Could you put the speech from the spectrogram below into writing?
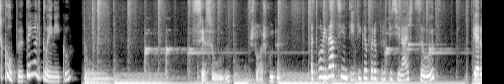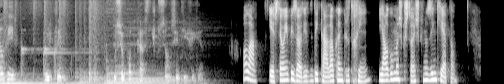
Desculpe, tem olho clínico? Se é saúde, estou à escuta. Atualidade científica para profissionais de saúde? Quero ouvir. Olho Clínico, o seu podcast de discussão científica. Olá, este é um episódio dedicado ao câncer de rim e a algumas questões que nos inquietam.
